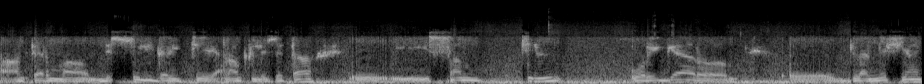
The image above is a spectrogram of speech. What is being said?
en termes de solidarité entre les États, il semble-t-il au regard de la méfiance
